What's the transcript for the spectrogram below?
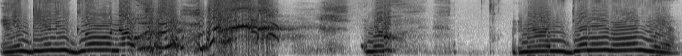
And there you go. Now, now, now you get it in there.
